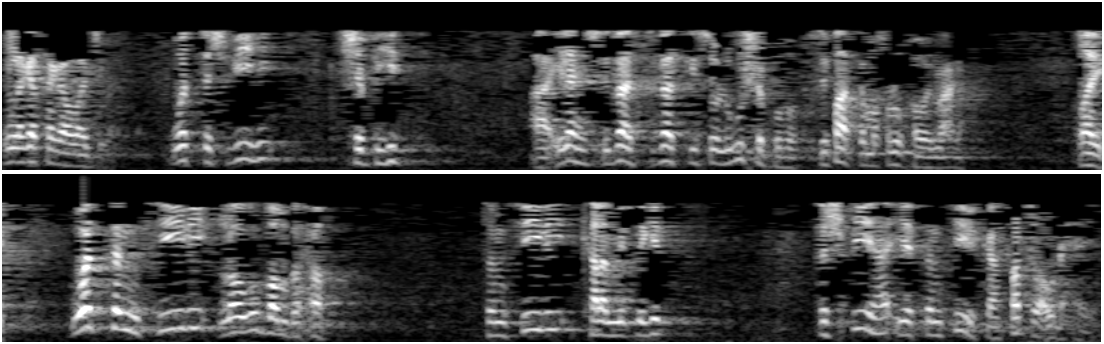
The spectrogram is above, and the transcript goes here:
In laga tagaa waajiba. Watashbiihi shabihid. Ilahay sifaat sifaatkiisoo lagu shabaho sifaatka makhluuqa way macnaha ayib. Watamhiili loogu bambaxo. Tamhiili kala mid dhigid. Tashbiiha iyo tamhiilka farqi baa udhexeeya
